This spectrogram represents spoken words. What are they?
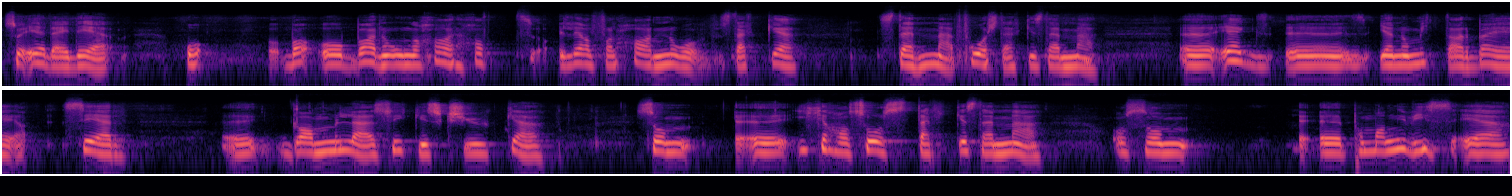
så er de det. Og, og, barn og unge har hatt, eller iallfall har nå, sterke stemmer. Får sterke stemmer. jeg, gjennom mitt arbeid ser eh, gamle psykisk syke som eh, ikke har så sterke stemmer, og som eh, på mange vis er,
